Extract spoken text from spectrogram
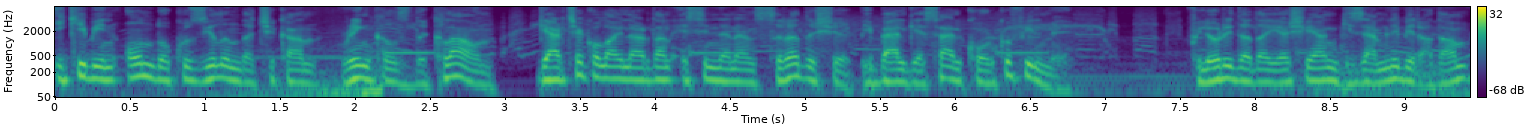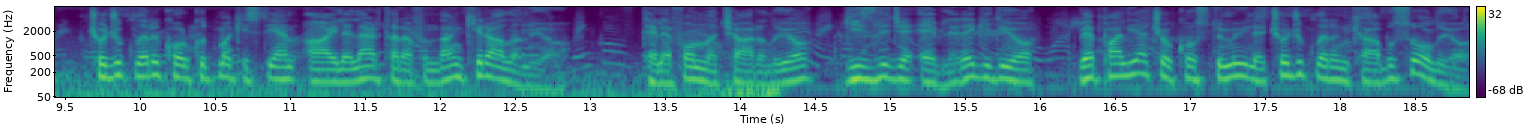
2019 yılında çıkan Wrinkles the Clown, gerçek olaylardan esinlenen sıra dışı bir belgesel korku filmi. Florida'da yaşayan gizemli bir adam, çocukları korkutmak isteyen aileler tarafından kiralanıyor. Telefonla çağrılıyor, gizlice evlere gidiyor ve palyaço kostümüyle çocukların kabusu oluyor.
